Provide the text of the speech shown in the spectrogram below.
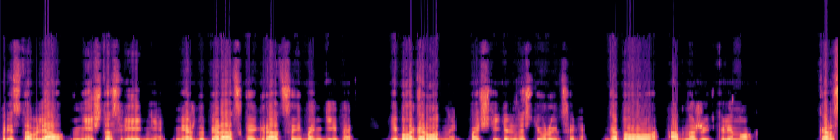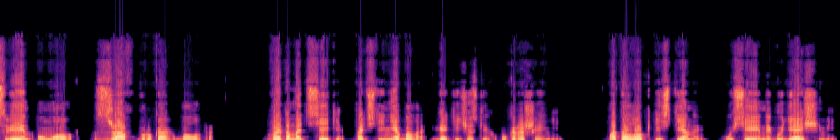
представлял нечто среднее между пиратской грацией бандита и благородной почтительностью рыцаря, готового обнажить клинок. Корсвейн умолк, сжав в руках болта. В этом отсеке почти не было готических украшений. Потолок и стены усеяны гудящими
